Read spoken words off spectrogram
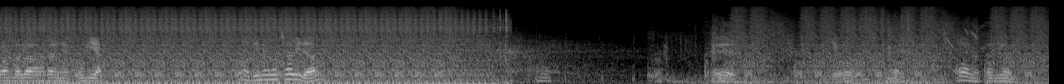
Robando la araña, culia. No, tiene mucha vida. Eh, llegó con su. Oh, me está guiando.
